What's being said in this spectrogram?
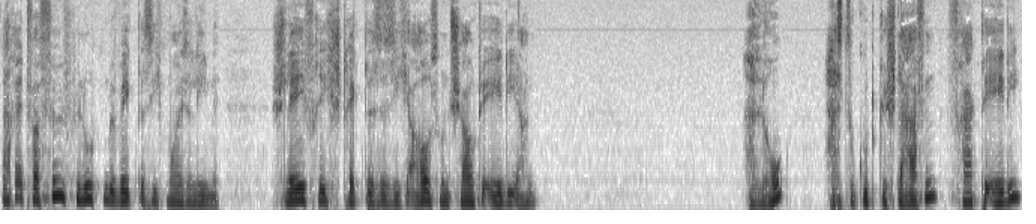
Nach etwa fünf Minuten bewegte sich Mäuseline. Schläfrig streckte sie sich aus und schaute Edi an. Hallo? Hast du gut geschlafen? fragte Edi.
